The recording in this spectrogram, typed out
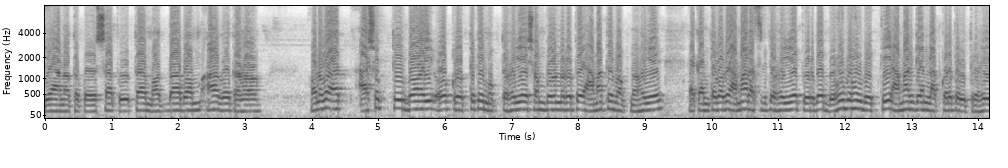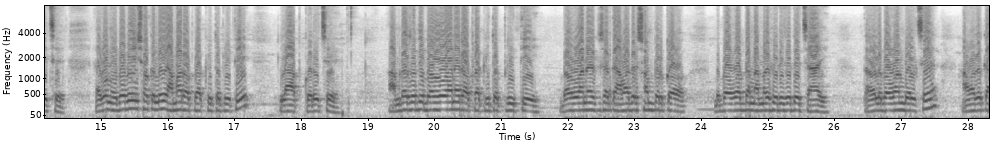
জ্ঞান তপস্যা পুত মদ্ভাবম আগত। অনুবাদ, আসক্তি, বয় ও ক্রোধ থেকে মুক্ত হয়ে সম্পূর্ণরূপে আমাতে মগ্ন হয়ে একান্তভাবে আমার আশ্রিত হয়ে পূর্বে বহু বহু ব্যক্তি আমার জ্ঞান লাভ করে পবিত্র হয়েছে এবং এভাবেই সকলে আমার অপ্রাকৃত প্রীতি লাভ করেছে। আমরা যদি ভগবানের অপ্রাকৃত প্রীতি, ভগবানের সাথে আমাদের সম্পর্ক ভগবান আমরা ফিরে যেতে চাই তাহলে ভগবান বলছে, আমাদেরকে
